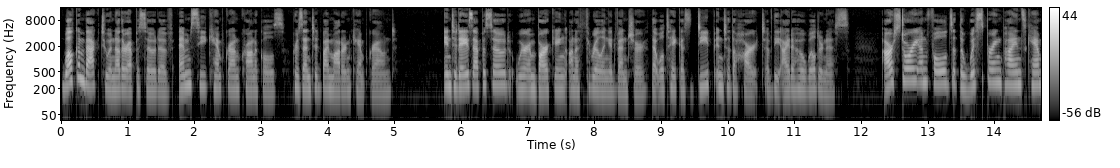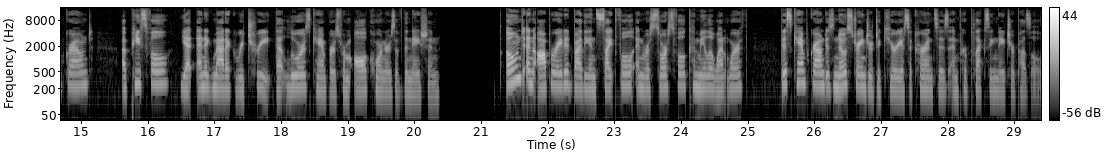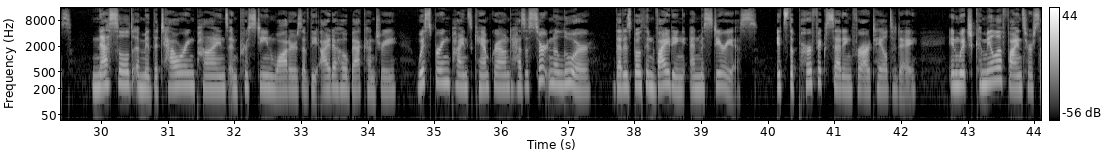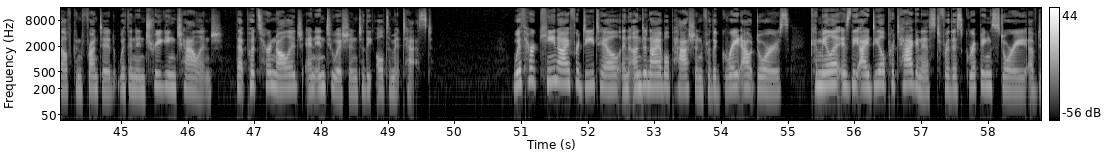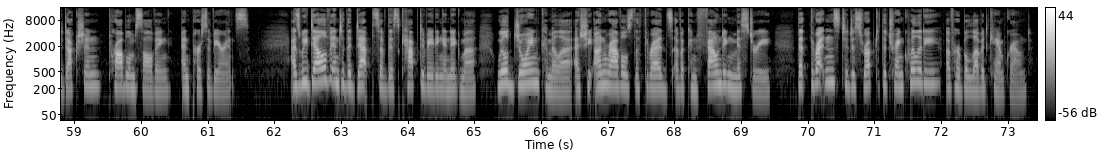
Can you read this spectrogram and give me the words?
Welcome back to another episode of MC Campground Chronicles, presented by Modern Campground. In today's episode, we're embarking on a thrilling adventure that will take us deep into the heart of the Idaho wilderness. Our story unfolds at the Whispering Pines Campground, a peaceful yet enigmatic retreat that lures campers from all corners of the nation. Owned and operated by the insightful and resourceful Camila Wentworth, this campground is no stranger to curious occurrences and perplexing nature puzzles. Nestled amid the towering pines and pristine waters of the Idaho backcountry, Whispering Pines Campground has a certain allure that is both inviting and mysterious. It's the perfect setting for our tale today, in which Camila finds herself confronted with an intriguing challenge that puts her knowledge and intuition to the ultimate test. With her keen eye for detail and undeniable passion for the great outdoors, Camila is the ideal protagonist for this gripping story of deduction, problem solving, and perseverance. As we delve into the depths of this captivating enigma, we'll join Camila as she unravels the threads of a confounding mystery that threatens to disrupt the tranquility of her beloved campground.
